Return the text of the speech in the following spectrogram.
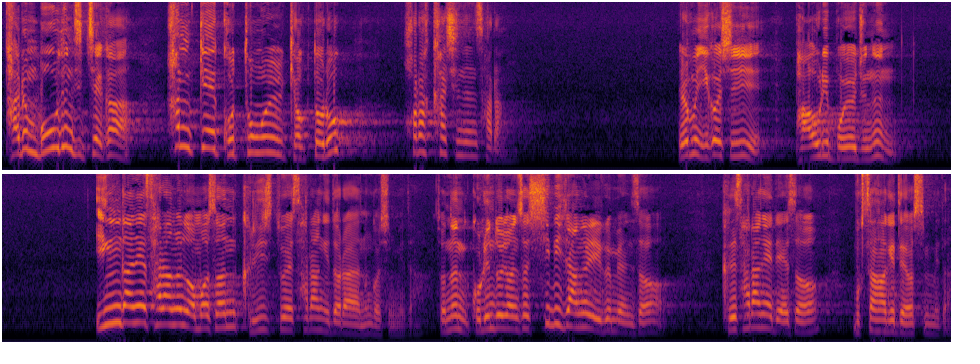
다른 모든 지체가 함께 고통을 겪도록 허락하시는 사랑. 여러분 이것이 바울이 보여주는 인간의 사랑을 넘어선 그리스도의 사랑이더라는 것입니다. 저는 고린도전서 12장을 읽으면서 그 사랑에 대해서 묵상하게 되었습니다.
